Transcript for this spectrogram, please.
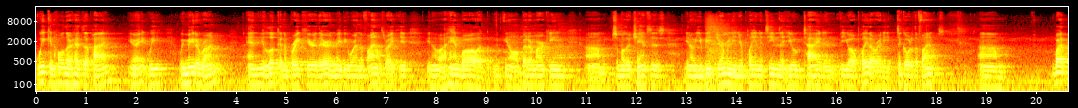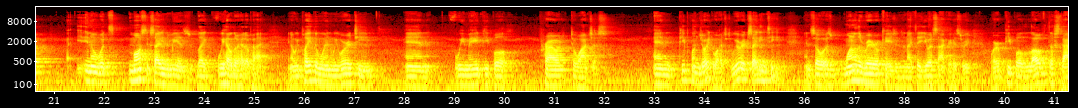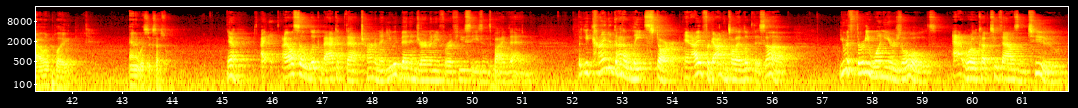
we can hold our heads up high. Right? We we made a run, and you look at a break here or there, and maybe we're in the finals. Right? You, you know, a handball, a, you know, better marking, um, some other chances. You know, you beat Germany and you're playing a team that you tied and you all played already to go to the finals. Um, but you know what's most exciting to me is like we held our head up high. You know, we played to win. We were a team, and we made people proud to watch us, and people enjoyed to watch us. We were an exciting team. And so it was one of the rare occasions in I'd say U.S. soccer history where people loved the style of play and it was successful. Yeah. I, I also look back at that tournament. You had been in Germany for a few seasons by then, but you kind of got a late start. And I had forgotten until I looked this up. You were 31 years old at World Cup 2002.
